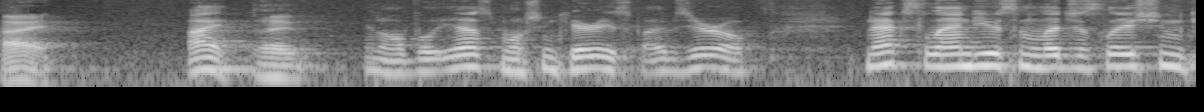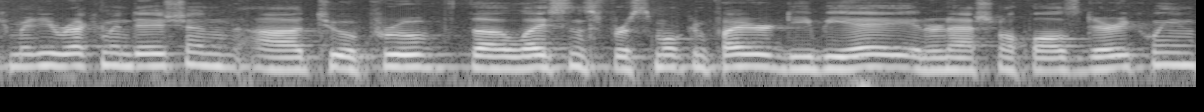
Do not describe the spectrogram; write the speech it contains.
Aye. Aye. Aye. And I'll vote yes, motion carries five zero. Next, Land Use and Legislation Committee recommendation uh, to approve the license for Smoke and Fire DBA International Falls Dairy Queen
